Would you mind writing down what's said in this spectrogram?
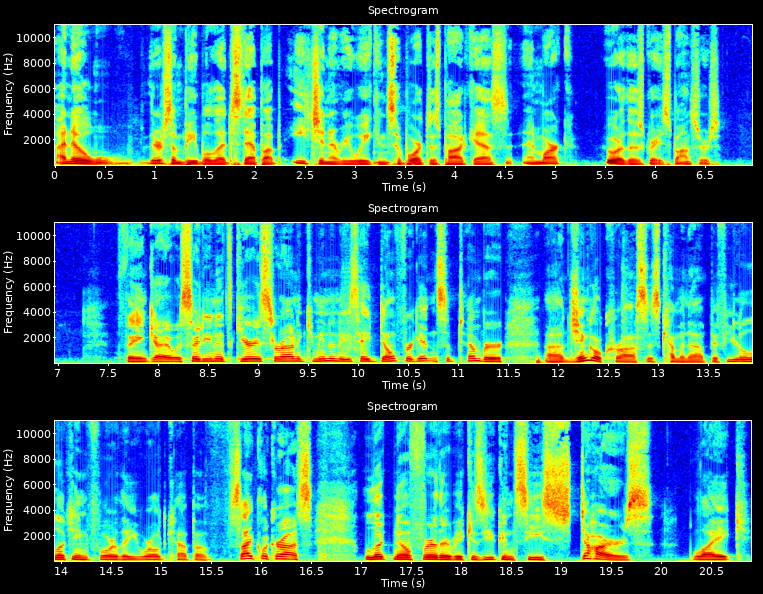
I know there's some people that step up each and every week and support this podcast. And Mark, who are those great sponsors? Think Iowa City and its curious surrounding communities. Hey, don't forget in September, uh, Jingle Cross is coming up. If you're looking for the World Cup of Cyclocross, look no further because you can see stars like.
